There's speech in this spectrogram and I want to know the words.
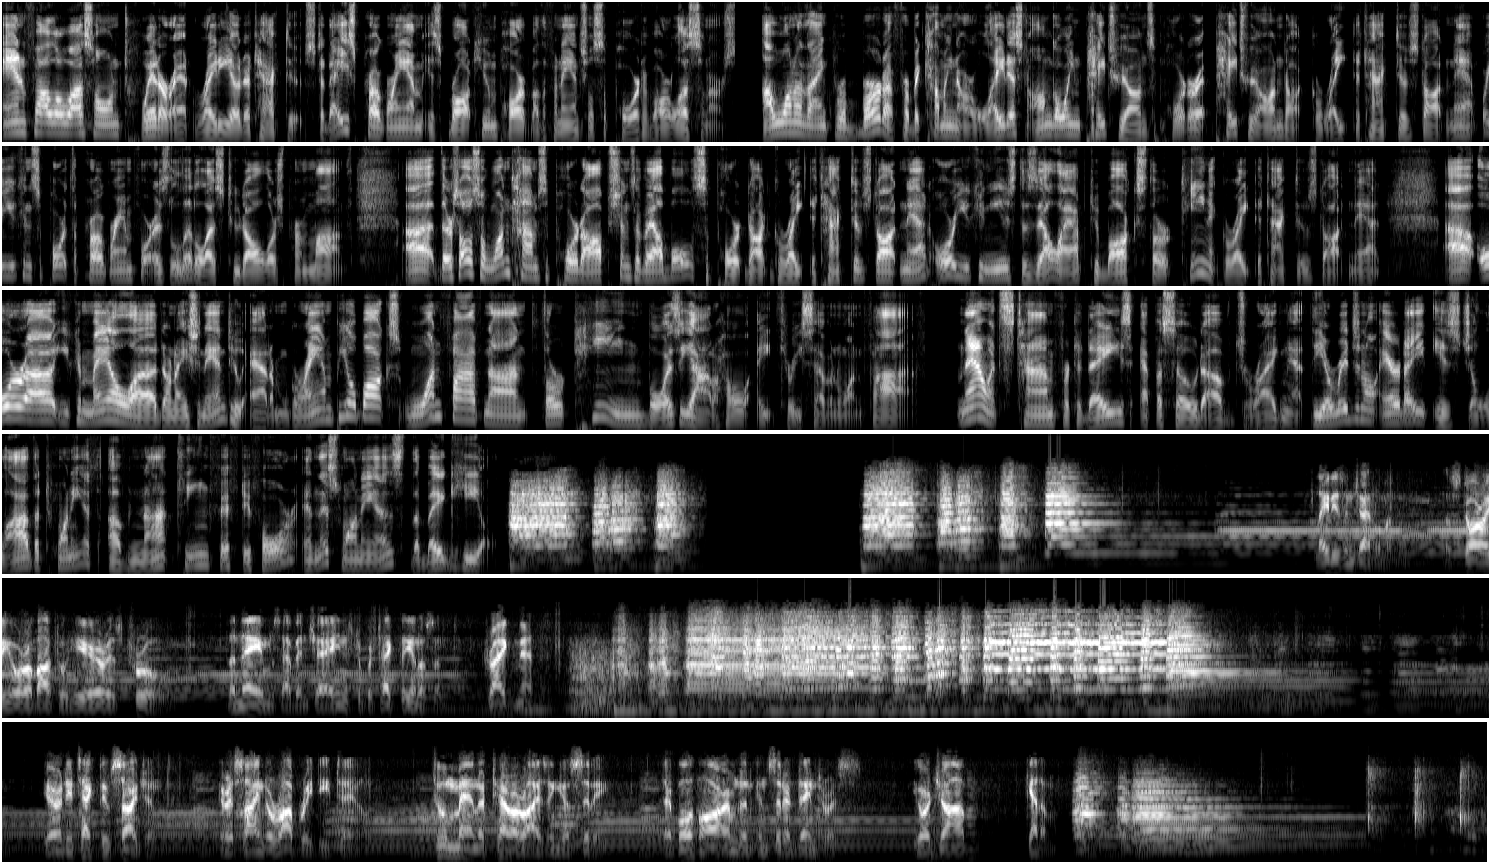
and follow us on Twitter at Radio Detectives. Today's program is brought to you in part by the financial support of our listeners. I want to thank Roberta for becoming our latest ongoing Patreon supporter at patreon.greatdetectives.net, where you can support the program for as little as $2 per month. Uh, there's also one time support options available support.greatdetectives.net, or you can use the Zelle app to box 13 at greatdetectives.net, uh, or uh, you can mail a donation in to Adam Graham, P.O. Box 15913, Boise, Idaho 8. 3715. Now it's time for today's episode of Dragnet. The original air date is July the 20th of 1954, and this one is The Big Heel. Ladies and gentlemen, the story you are about to hear is true. The names have been changed to protect the innocent. Dragnet. You're a detective sergeant. You're assigned a robbery detail. Two men are terrorizing your city. They're both armed and considered dangerous. Your job, get them.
